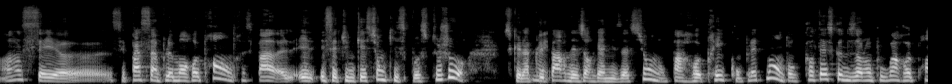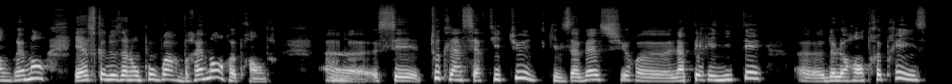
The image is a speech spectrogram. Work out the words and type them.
Hein, c'est euh, c'est pas simplement reprendre, c'est pas et, c'est une question qui se pose toujours parce que la plupart des organisations n'ont pas repris complètement. Donc quand est-ce que nous allons pouvoir reprendre vraiment? Et est-ce que nous allons pouvoir vraiment reprendre? Euh, C'est toute l'incertitude qu'ils avaient sur euh, la pérennité euh, de leur entreprise.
